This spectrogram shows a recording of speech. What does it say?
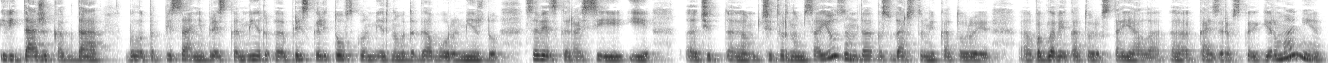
И ведь даже когда было подписание э, Брестско-Литовского мирного договора между Советской Россией и э, Четверным Союзом, да, государствами, которые, во главе которых стояла Кайзеровская Германия,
